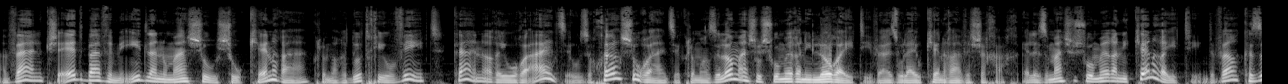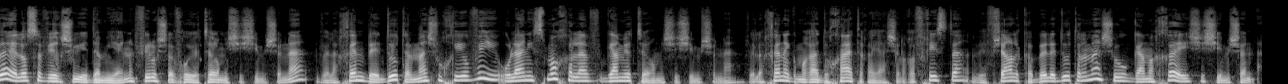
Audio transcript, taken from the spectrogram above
אבל כשעד בא ומעיד לנו משהו שהוא כן ראה, כלומר עדות חיובית, כאן הרי הוא ראה את זה, הוא זוכר שהוא ראה את זה, כלומר זה לא משהו שהוא אומר אני לא ראיתי, ואז אולי הוא כן ראה ושכח, אלא זה משהו שהוא אומר אני כן ראיתי. דבר כזה לא סביר שהוא ידמיין, אפילו שעברו יותר מ-60 שנה, ולכן בעדות על משהו חיובי, אולי נסמוך עליו גם יותר מ-60 שנה. ולכן הגמרא דוחה את הראייה של רב חיסטה, ואפשר לקבל עדות על משהו גם אחרי 60 שנה.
